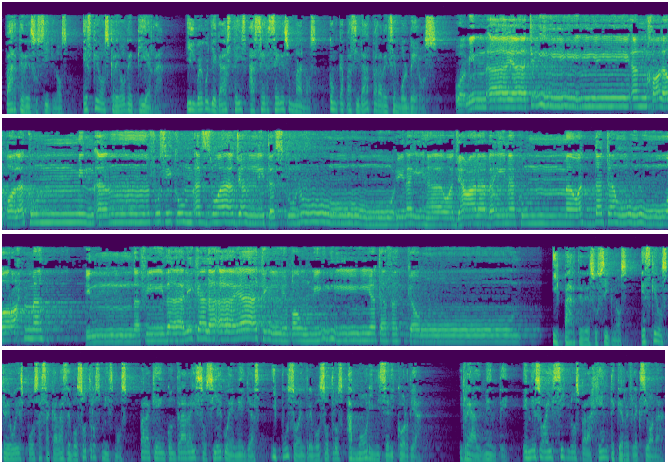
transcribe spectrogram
Parte de sus signos es que os creó de tierra y luego llegasteis a ser seres humanos con capacidad para desenvolveros. ومن اياته ان خلق لكم من انفسكم ازواجا لتسكنوا اليها وجعل بينكم موده ورحمه ان في ذلك لايات لقوم يتفكرون Y parte de sus signos es que os creó esposas sacadas de vosotros mismos para que encontrarais sosiego en ellas y puso entre vosotros amor y misericordia. Realmente, en eso hay signos para gente que reflexiona.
